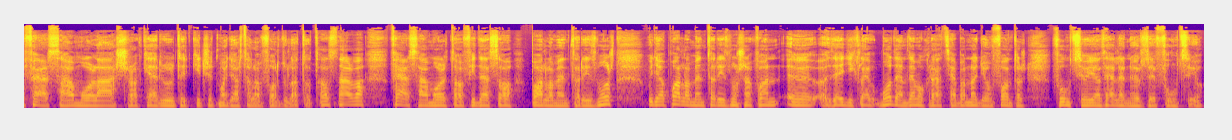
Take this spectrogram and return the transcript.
felszámolásra került, egy kicsit magyartalan fordulatot használva, felszámolta a Fidesz a parlamentarizmust. Ugye a parlamentarizmusnak van az egyik modern demokráciában nagyon fontos funkciója az ellenőrző funkció.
